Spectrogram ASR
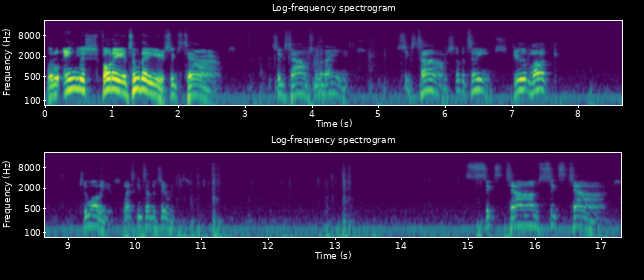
Little English, four day, two day, six times. Six times for the names. Six times for the teams. Good luck. Two audios. Let's get some materials. Six times, six times.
